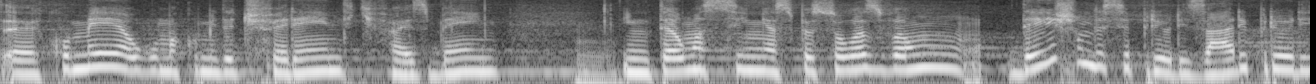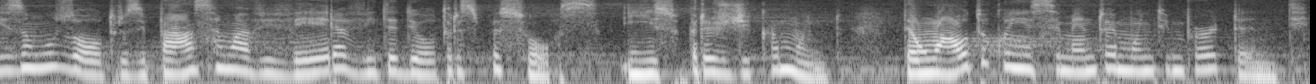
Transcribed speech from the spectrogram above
é, comer alguma comida diferente que faz bem. Hum. Então, assim, as pessoas vão, deixam de se priorizar e priorizam os outros e passam a viver a vida de outras pessoas. E isso prejudica muito. Então, o autoconhecimento é muito importante.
